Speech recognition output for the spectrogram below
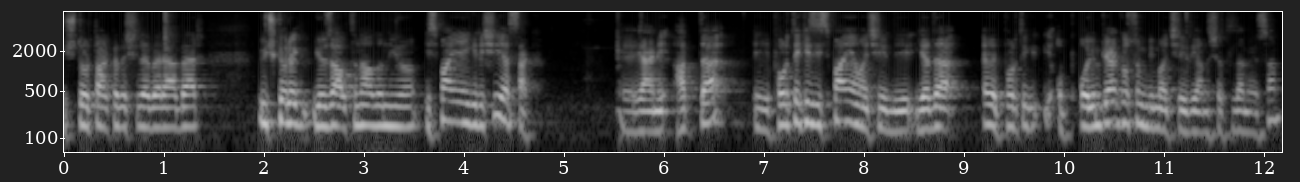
3-4 arkadaşıyla beraber 3 kere gözaltına alınıyor. İspanya'ya girişi yasak. E, yani hatta e, Portekiz İspanya maçıydı ya da evet Portekiz Olympiakos'un bir maçıydı yanlış hatırlamıyorsam.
